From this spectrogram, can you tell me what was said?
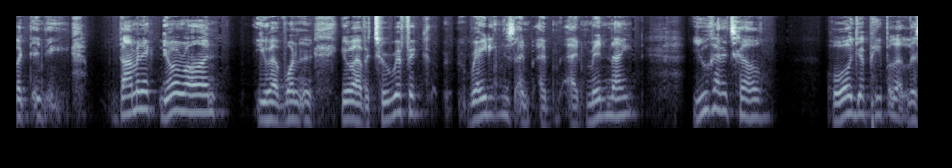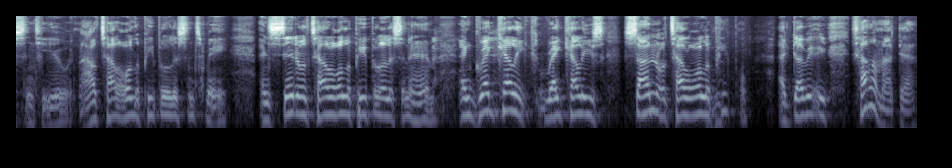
But uh, Dominic, you're on. You have one. You have a terrific ratings at, at, at midnight. You got to tell all your people that listen to you, and I'll tell all the people who listen to me, and Sid will tell all the people who listen to him, and Greg Kelly, Ray Kelly's son, will tell all the people at W. Tell them out there,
